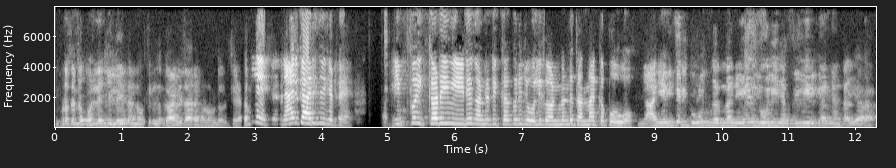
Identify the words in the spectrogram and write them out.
ഇവിടെ തന്നെ കൊല്ലം ജില്ലയിൽ തന്നെ ഒത്തിരി കായിക താരങ്ങളുണ്ട് ഞാനൊരു കാര്യം ചോദിക്കട്ടെ? ഇപ്പൊ ഇക്കടെ ഈ വീഡിയോ കണ്ടിട്ട് ഇക്കാക്ക് ഒരു ജോലി ഗവൺമെന്റ് തന്നൊക്കെ പോവോ? ഞാൻ എനിക്കൊരു ജോലി തന്നാൽ ഏത് ജോലി ഞാൻ സ്വീകരിക്കാൻ ഞാൻ തയ്യാറാണ്.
